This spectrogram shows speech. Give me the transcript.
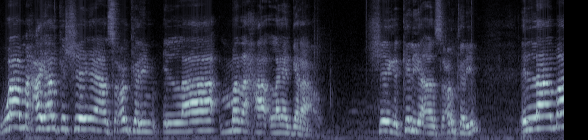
Waa maxay halka shay ee aan socon karin ilaa madaxa laga garaaco? Shayga keliya aan socon karin ilaa ma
